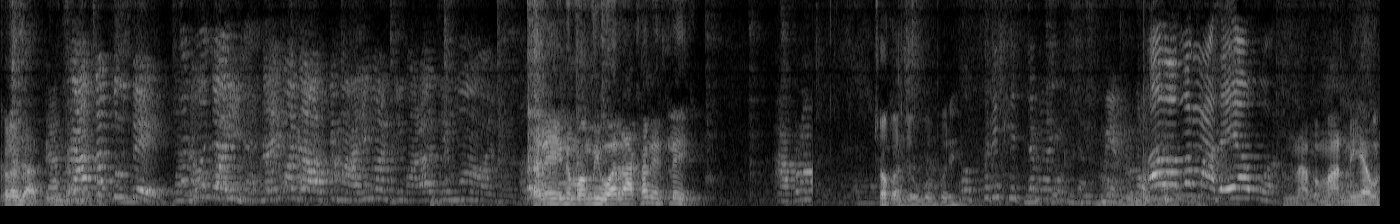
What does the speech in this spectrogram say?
કળો જાતી અરે એને મમ્મી વર રાખે ને એટલે. ચોકન જવું બપોરે. ના, પણ માર નહીં આવો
